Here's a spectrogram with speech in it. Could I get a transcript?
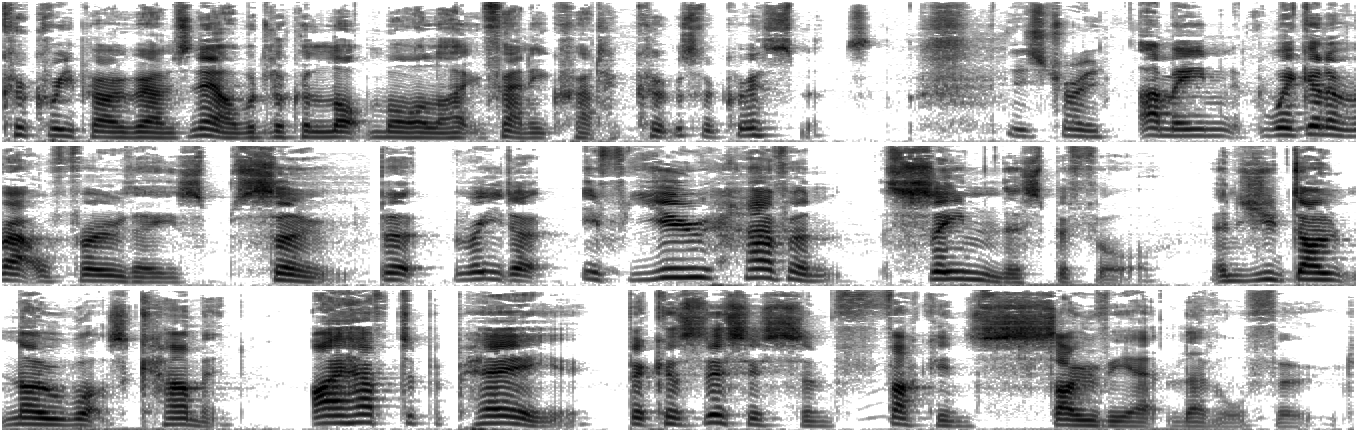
cookery programs now would look a lot more like Fanny Cradock Cooks for Christmas. It's true. I mean, we're going to rattle through these soon, but reader, if you haven't seen this before and you don't know what's coming, I have to prepare you because this is some fucking Soviet level food.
